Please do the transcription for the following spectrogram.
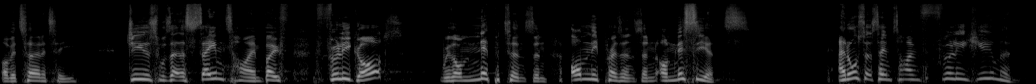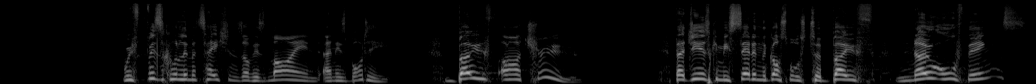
of eternity, Jesus was at the same time both fully God with omnipotence and omnipresence and omniscience, and also at the same time fully human with physical limitations of his mind and his body. Both are true. That Jesus can be said in the Gospels to both know all things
